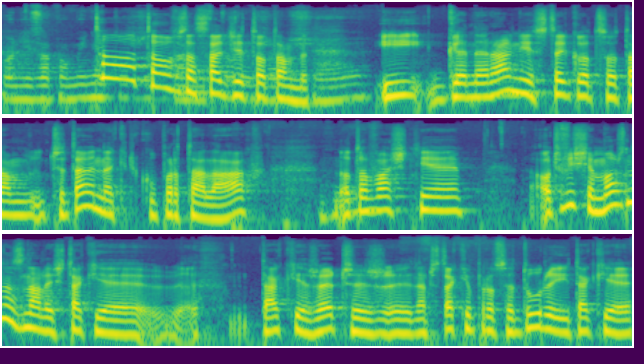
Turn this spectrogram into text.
bo nie zapominaj To- że to w zasadzie to tam- rzeczy- I generalnie z tego, co tam czytałem na kilku portalach, no to właśnie oczywiście można znaleźć takie, takie rzeczy, że, znaczy takie procedury i takie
